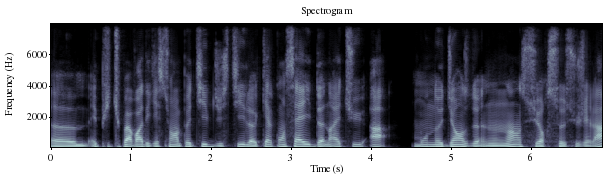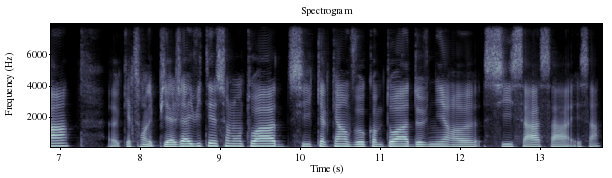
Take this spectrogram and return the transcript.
Euh, et puis, tu peux avoir des questions un peu type du style Quel conseil donnerais-tu à mon audience de non, sur ce sujet-là? Euh, Quels sont les pièges à éviter selon toi? Si quelqu'un veut, comme toi, devenir euh, si, ça, ça et ça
